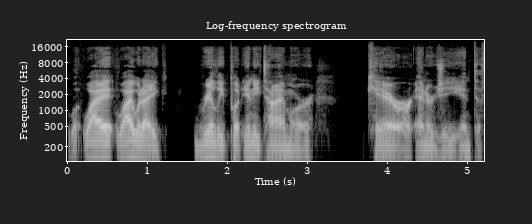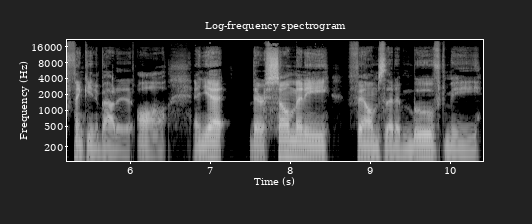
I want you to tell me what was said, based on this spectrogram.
Why? Why would I really put any time or care or energy into thinking about it at all? And yet, there's so many films that have moved me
